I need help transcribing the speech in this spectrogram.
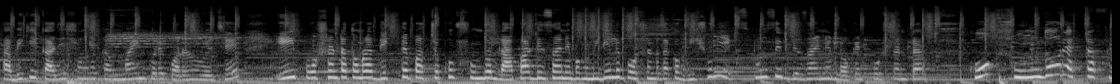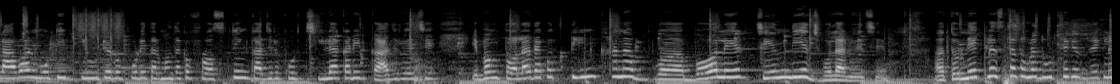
সাবেকি কাজের সঙ্গে কম্বাইন করে করানো রয়েছে এই পোর্শনটা তোমরা দেখতে পাচ্ছ, খুব সুন্দর লাপার ডিজাইন এবং মিডিলের পোর্শনটা দেখো ভীষণই এক্সক্লুসিভ ডিজাইনের লকেট পোর্শনটা খুব সুন্দর একটা ফ্লাওয়ার মোটিভ কিউটের ওপরে তার মধ্যে দেখো ফ্রস্টিং কাজের উপর ছিলাকারির কাজ রয়েছে এবং তলা দেখো তিনখানা বলের চেন দিয়ে ঝোলা রয়েছে। তো নেকলেসটা তোমরা দূর থেকে দেখলে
